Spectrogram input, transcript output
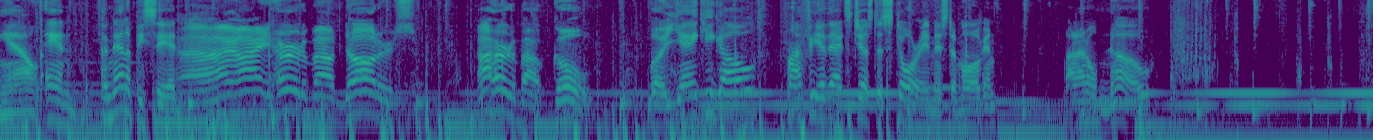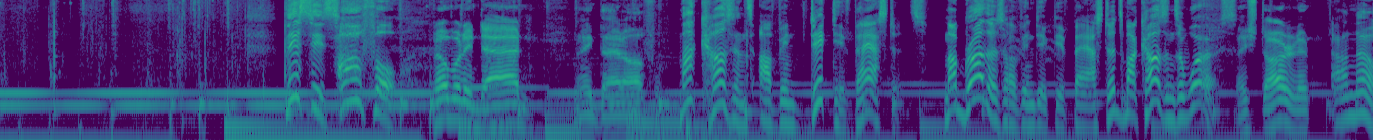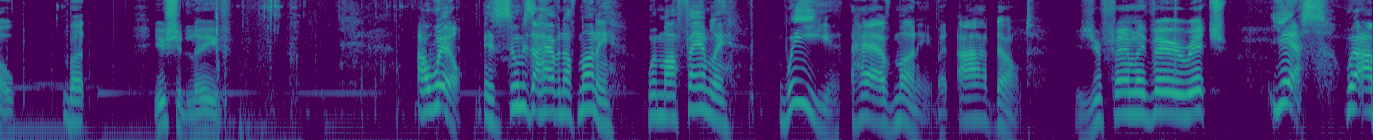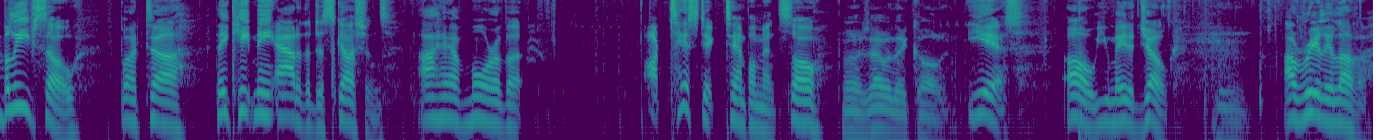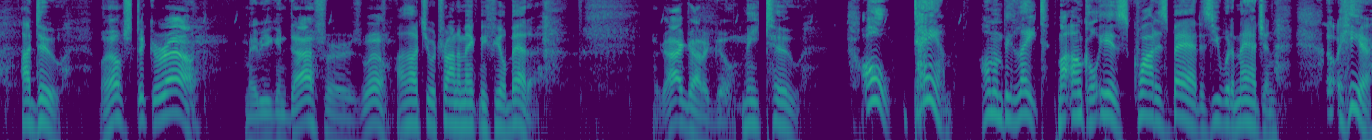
you know, and Penelope said, I, I ain't heard about daughters. I heard about gold. But Yankee Gold? I fear that's just a story, Mr. Morgan. But I don't know. This is awful. Nobody died. Ain't that awful? My cousins are vindictive bastards. My brothers are vindictive bastards. My cousins are worse. They started it. I know, but You should leave. I will. As soon as I have enough money. When my family, we have money, but I don't. Is your family very rich? Yes, well, I believe so. But uh, they keep me out of the discussions. I have more of a artistic temperament, so Oh, is that what they call it? yes. Oh, you made a joke. I really love her. I do. Well, stick around. Maybe you can die for her as well. I thought you were trying to make me feel better. Look, I gotta go. Me too. Oh, damn! I'm gonna be late. My uncle is quite as bad as you would imagine. Uh, here,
